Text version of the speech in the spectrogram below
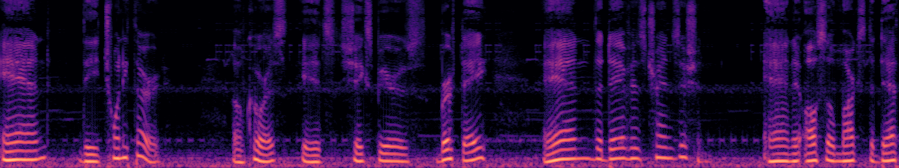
and the 23rd, of course, it's Shakespeare's birthday and the day of his transition. And it also marks the death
